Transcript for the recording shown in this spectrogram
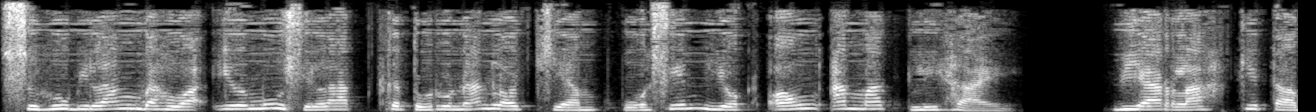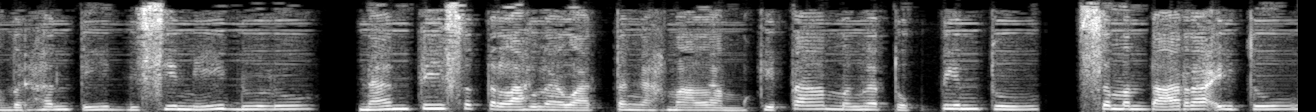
Suhu bilang bahwa ilmu silat keturunan Lo Chiam Po Sin Yok Ong amat lihai. Biarlah kita berhenti di sini dulu, nanti setelah lewat tengah malam kita mengetuk pintu, sementara itu,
